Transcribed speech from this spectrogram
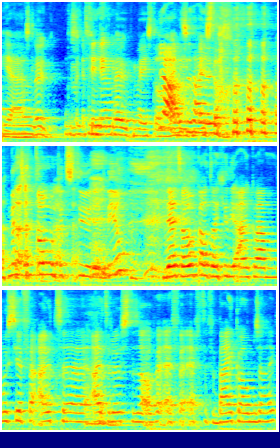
ja, dat is leuk. dan zit vind ik eh, leuk meestal. Ja, zit hij meestal. met zijn tong op het stuur in wiel. Net ook al dat jullie aankwamen, moest hij even uit, eh, uitrusten. Zo even, even even bijkomen, zei ik.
